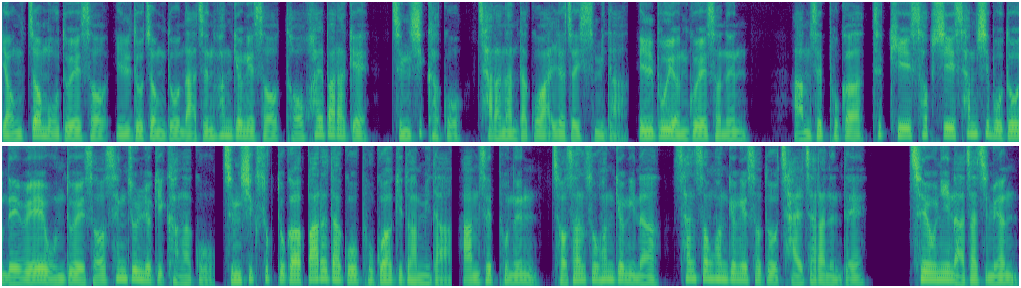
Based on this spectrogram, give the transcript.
0.5도에서 1도 정도 낮은 환경에서 더 활발하게 증식하고 자라난다고 알려져 있습니다. 일부 연구에서는 암세포가 특히 섭씨 35도 내외의 온도에서 생존력이 강하고 증식 속도가 빠르다고 보고하기도 합니다. 암세포는 저산소 환경이나 산성 환경에서도 잘 자라는데 체온이 낮아지면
